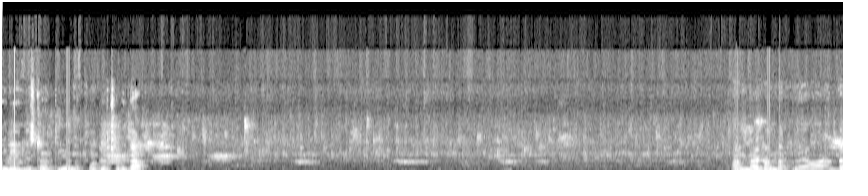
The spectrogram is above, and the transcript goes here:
ഇനി ജസ്റ്റ് ഒന്ന് തീ ഒന്ന് കൂട്ടി വെച്ച് കൊടുക്കുക നന്നായിട്ടൊന്ന് വേവാനുണ്ട്.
